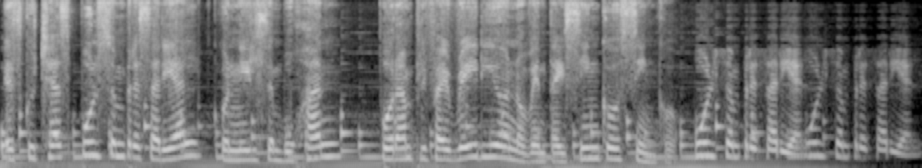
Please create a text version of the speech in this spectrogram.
Escuchás Pulso Empresarial con Nielsen Buján por Amplify Radio 955. Pulso Empresarial. Pulso Empresarial.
